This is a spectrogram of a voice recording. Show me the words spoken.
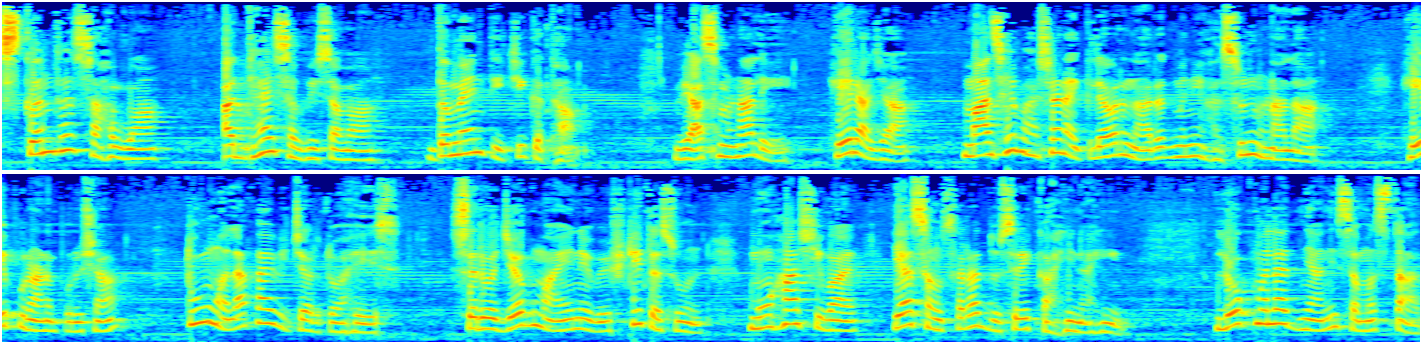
स्कंध सहावा अध्याय सव्वीसावा दमयंतीची कथा. व्यास म्हणाले हे राजा माझे भाषण ऐकल्यावर नारदमुनी हसून म्हणाला हे पुराण पुरुषा तू मला काय विचारतो आहेस? सर्व जग मायेने वेष्टीत असून मोहाशिवाय या संसारात दुसरे काही नाही. लोक मला ज्ञानी समजतात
